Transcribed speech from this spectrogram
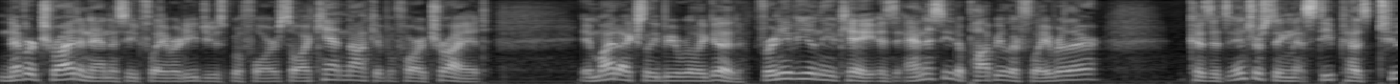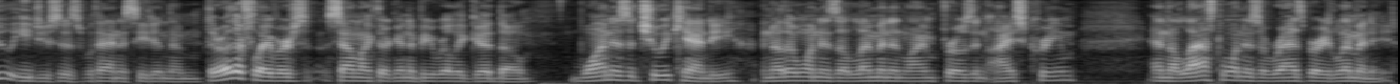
never tried an aniseed flavored e juice before, so I can't knock it before I try it. It might actually be really good. For any of you in the UK, is aniseed a popular flavor there? Because it's interesting that Steepd has two e juices with aniseed in them. Their other flavors sound like they're going to be really good, though. One is a chewy candy, another one is a lemon and lime frozen ice cream, and the last one is a raspberry lemonade.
